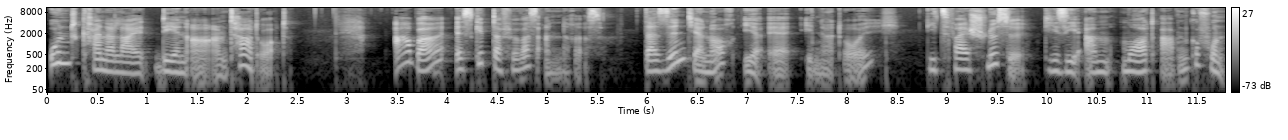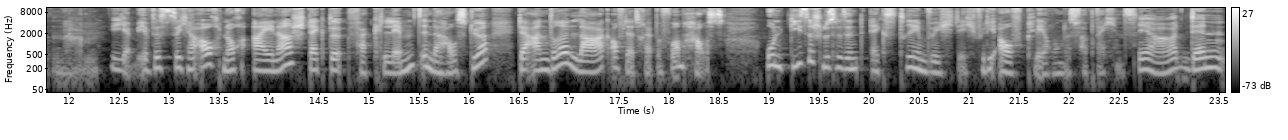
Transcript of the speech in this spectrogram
und keinerlei DNA am Tatort. Aber es gibt dafür was anderes. Da sind ja noch, ihr erinnert euch, die zwei Schlüssel, die sie am Mordabend gefunden haben. Ja, ihr wisst sicher auch noch, einer steckte verklemmt in der Haustür, der andere lag auf der Treppe vorm Haus. Und diese Schlüssel sind extrem wichtig für die Aufklärung des Verbrechens. Ja, denn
